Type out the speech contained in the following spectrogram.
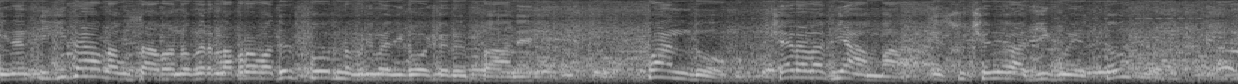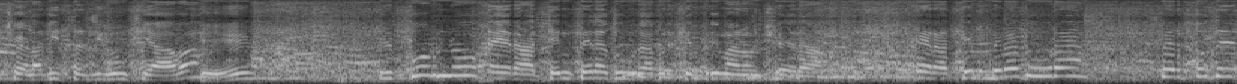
in antichità la usavano per la prova del forno prima di cuocere il pane. Quando c'era la fiamma e succedeva di questo, cioè la pizza si gonfiava, Sì. il forno era a temperatura, perché prima non c'era, era a temperatura per poter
